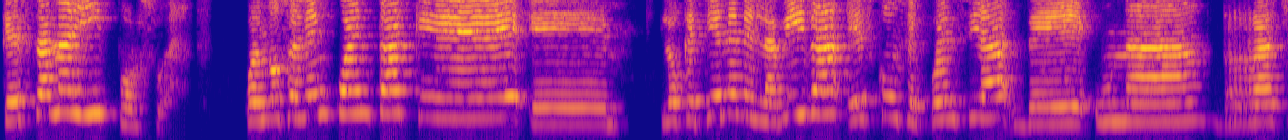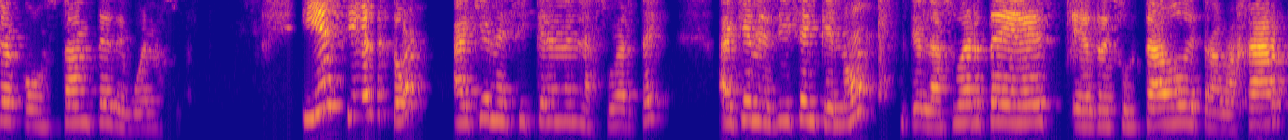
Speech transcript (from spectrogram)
que están ahí por suerte. Cuando se den cuenta que eh, lo que tienen en la vida es consecuencia de una racha constante de buena suerte. Y es cierto, hay quienes sí creen en la suerte, hay quienes dicen que no, que la suerte es el resultado de trabajar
